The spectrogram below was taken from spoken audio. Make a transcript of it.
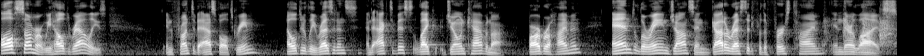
All summer, we held rallies in front of Asphalt Green, elderly residents and activists like Joan Kavanaugh, Barbara Hyman, and Lorraine Johnson got arrested for the first time in their lives.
